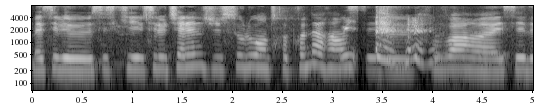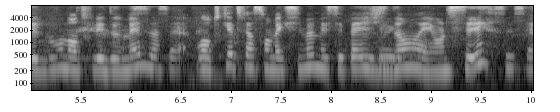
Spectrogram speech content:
bah, c'est le c'est ce qui est c'est le challenge du solo entrepreneur hein, Oui. c'est de pouvoir essayer d'être bon dans tous les domaines ça. ou en tout cas de faire son maximum et c'est pas évident et on le sait C'est ça.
